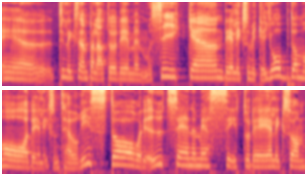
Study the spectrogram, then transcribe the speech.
Eh, till exempel att det är med musiken, det är liksom vilka jobb de har, det är liksom terrorister och det är utseendemässigt och det är liksom...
